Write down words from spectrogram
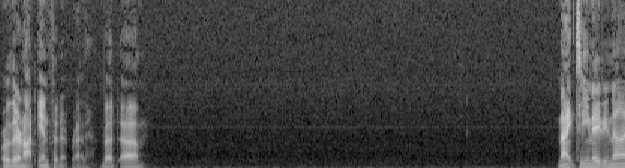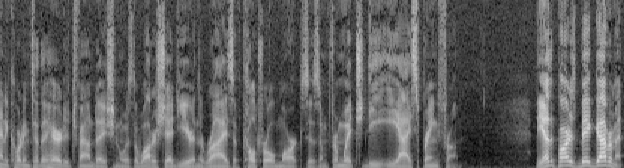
Or they're not infinite, rather. But, um, Nineteen eighty nine, according to the Heritage Foundation, was the watershed year in the rise of cultural Marxism, from which DEI springs from. The other part is big government.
